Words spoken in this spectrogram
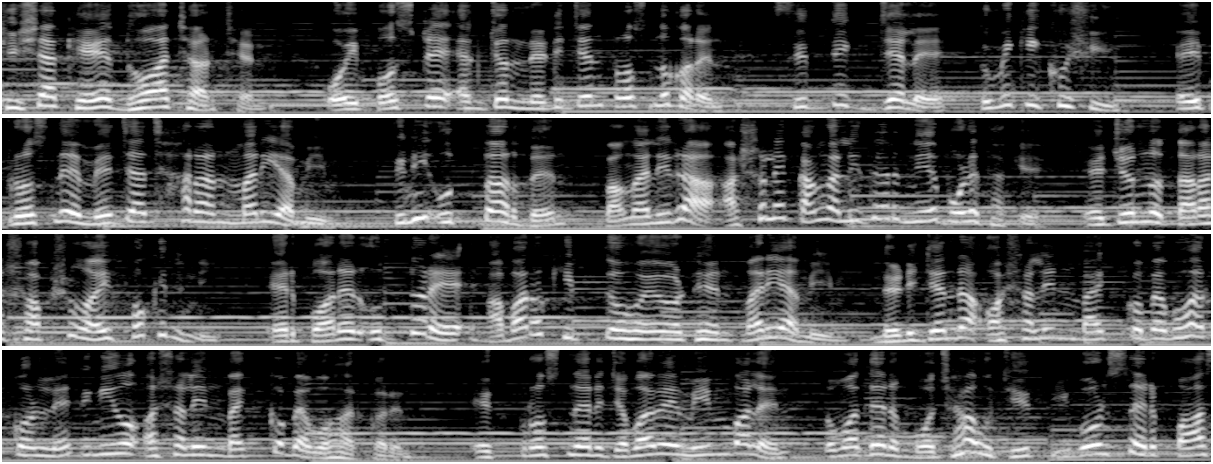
সীসা খেয়ে ধোয়া ছাড়ছেন। ওই পোস্টে একজন নেটিজেন প্রশ্ন করেন, সিদ্দিক জেলে, তুমি কি খুশি? এই প্রশ্নে মেজাজ হারান মারিয়া মিম। তিনি উত্তর দেন, বাঙালিরা আসলে কাঙালিদের নিয়ে পড়ে থাকে, এজন্য তারা সবসময় ফকিরনি। এর পরের উত্তরে আবারও ক্ষিপ্ত হয়ে ওঠেন মারিয়া মিম নেটিজেনরা অশালীন বাক্য ব্যবহার করলে তিনিও অশালীন বাক্য ব্যবহার করেন। এক প্রশ্নের জবাবে মিম বলেন, তোমাদের বোঝা উচিত, ডিভোর্সের পাঁচ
